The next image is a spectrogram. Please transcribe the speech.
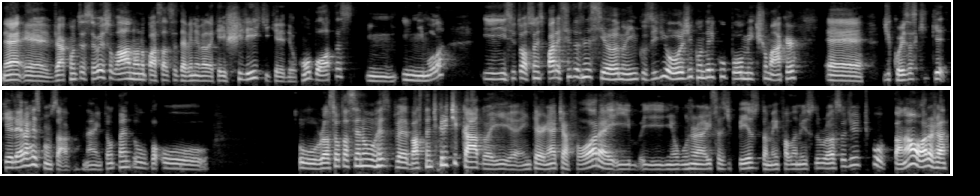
Né? É, já aconteceu isso lá no ano passado, você deve lembrar daquele chilique que ele deu com o Bottas em, em Imola, e em situações parecidas nesse ano, inclusive hoje, quando ele culpou o Mick Schumacher é, de coisas que, que, que, ele era responsável. Né? Então o, o, o Russell está sendo é, bastante criticado aí, é, internet afora, e, e em alguns jornalistas de peso também falando isso do Russell, de tipo, tá na hora já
